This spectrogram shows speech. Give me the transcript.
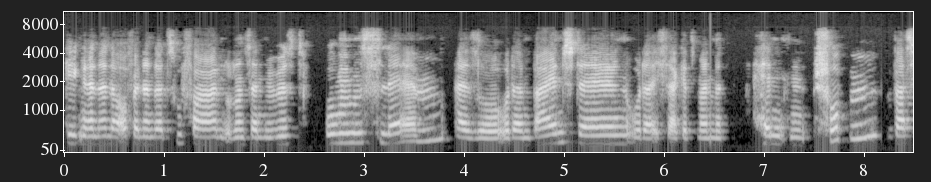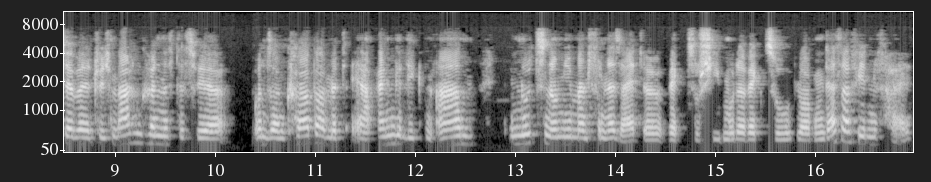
gegeneinander aufeinander zufahren und uns dann nervös umslammen, also oder ein Bein stellen oder ich sage jetzt mal mit Händen schuppen. Was wir aber natürlich machen können, ist, dass wir unseren Körper mit eher angelegten Armen nutzen, um jemand von der Seite wegzuschieben oder wegzublocken. Das auf jeden Fall.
